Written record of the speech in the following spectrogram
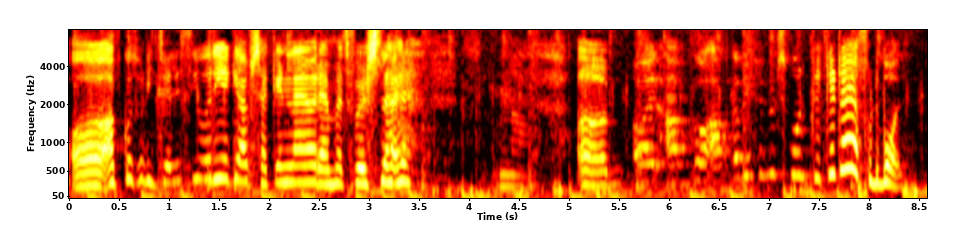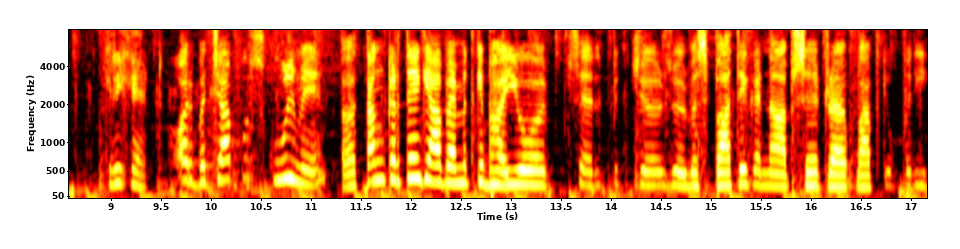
और आपको थोड़ी जेलसी हो रही है कि आप सेकंड लाए और अहमद फ़र्स्ट लाए? ना. और आपको आपका भी फेवरेट स्पोर्ट क्रिकेट है या फुटबॉल क्रिकेट और बच्चे आपको स्कूल में तंग करते हैं कि आप अहमद के भाई और सेल पिक्चर्स और बस बातें करना आपसे ट्रैप आपके ऊपर ही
